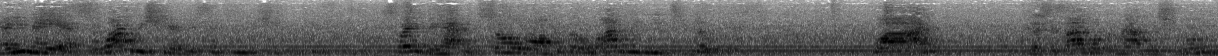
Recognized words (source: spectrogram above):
Now you may ask, so why are we sharing this information? Slavery happened so long ago. Why do we need to know this? Why? Because as I look around this room,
